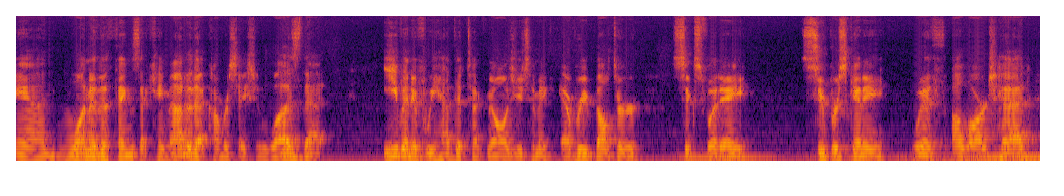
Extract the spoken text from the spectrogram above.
And one of the things that came out of that conversation was that even if we had the technology to make every belter six foot eight, super skinny with a large head,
